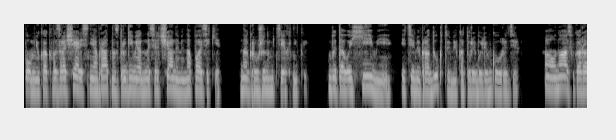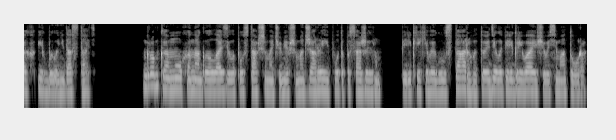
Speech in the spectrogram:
Помню, как возвращались не обратно с другими односельчанами на пазике, нагруженным техникой, бытовой химией и теми продуктами, которые были в городе а у нас в горах их было не достать. Громкая муха нагло лазила по уставшим и очумевшим от жары и пота пассажирам, перекрикивая гул старого, то и дело перегревающегося мотора.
